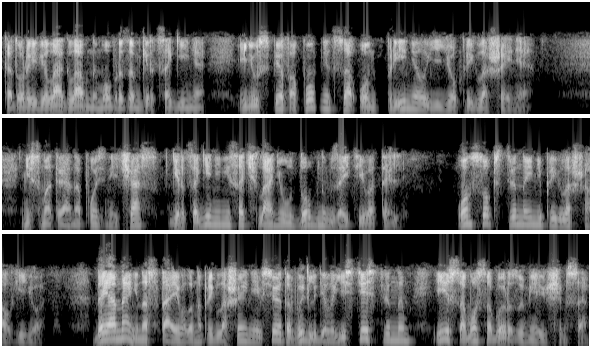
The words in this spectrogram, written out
которые вела главным образом герцогиня, и, не успев опомниться, он принял ее приглашение. Несмотря на поздний час, герцогиня не сочла неудобным зайти в отель. Он, собственно, и не приглашал ее. Да и она не настаивала на приглашении, все это выглядело естественным и само собой разумеющимся.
